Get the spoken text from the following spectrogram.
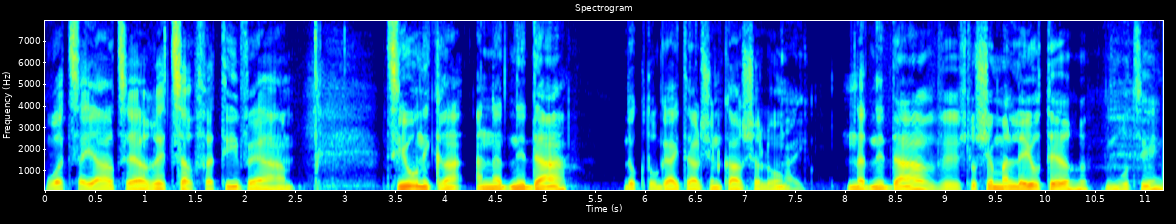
הוא הצייר, צייר צרפתי, והציור נקרא הנדנדה, דוקטור גיא טל שנקר שלום. היי. נדנדה, ויש לו שם מלא יותר, אם רוצים.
